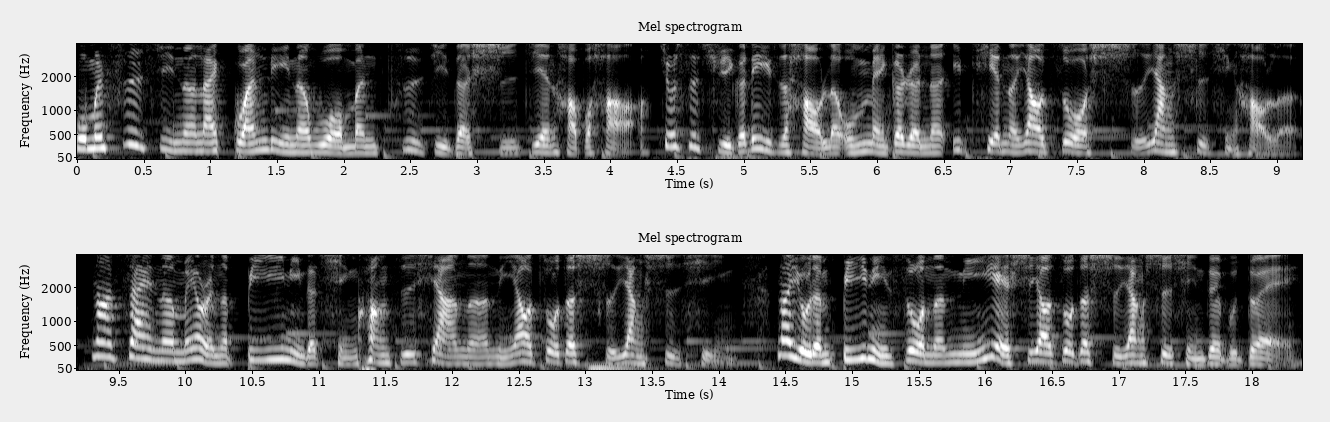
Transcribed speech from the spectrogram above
我们自己呢来管理呢我们自己的时间，好不好？就是举个例子好了，我们每个人呢一天呢要做十样事情好了。那在呢没有人呢逼你的情况之下呢，你要做这十样事情。那有人逼你做呢，你也是要做这十样事情，对不对？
